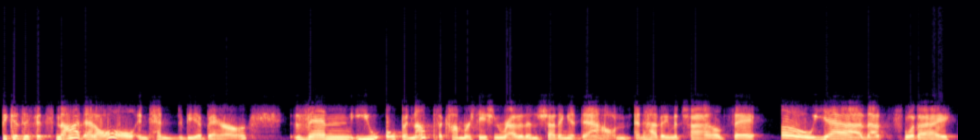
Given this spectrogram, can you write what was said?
Because if it's not at all intended to be a bear, then you open up the conversation rather than shutting it down and having the child say, Oh, yeah, that's what I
